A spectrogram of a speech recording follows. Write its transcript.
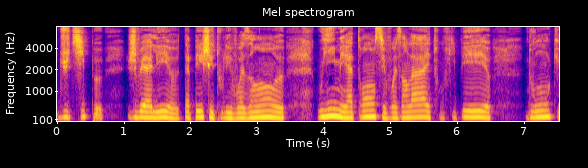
du type je vais aller taper chez tous les voisins, oui mais attends ces voisins-là ils te font flipper, donc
